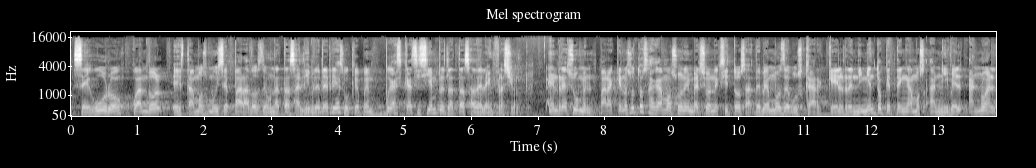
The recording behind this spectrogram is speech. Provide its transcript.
seguro cuando estamos muy separados de una tasa libre de riesgo, que casi siempre es la tasa de la inflación. En resumen, para que nosotros hagamos una inversión exitosa, debemos de buscar que el rendimiento que tengamos a nivel anual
